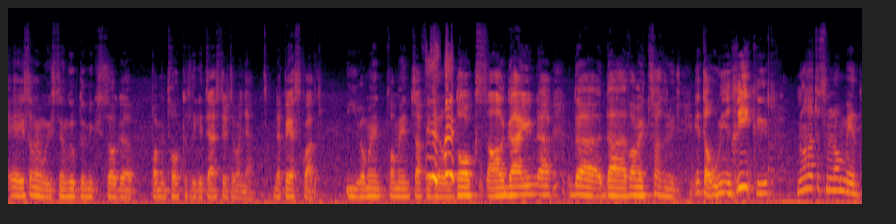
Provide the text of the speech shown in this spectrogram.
É isso mesmo, isso tem um grupo de amigos que joga provavelmente Rocket League até às 3 da manhã, na PS4. E provavelmente, provavelmente já fizeram docs a alguém na, da, da, provavelmente dos Estados Unidos. Então, o Henrique não nota-se normalmente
